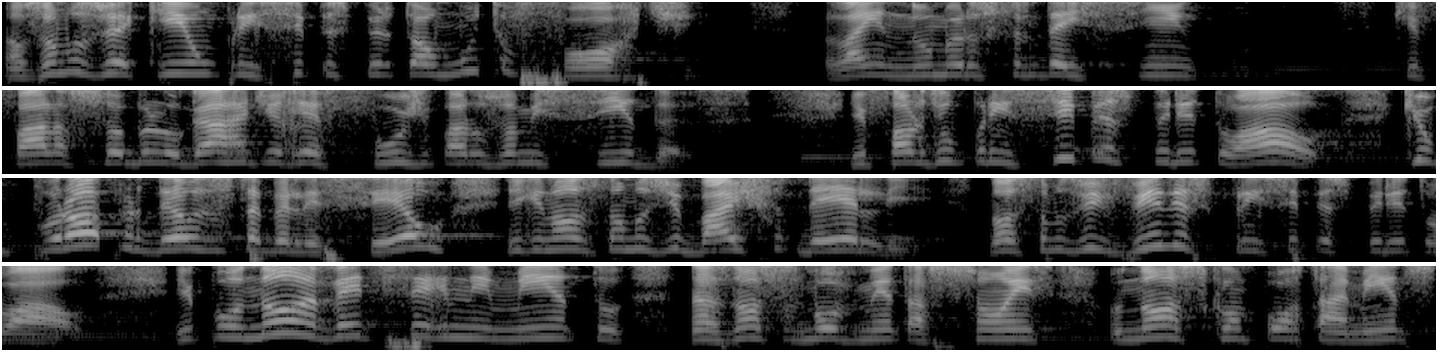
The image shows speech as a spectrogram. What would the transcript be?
Nós vamos ver aqui um princípio espiritual muito forte, lá em Números 35, que fala sobre o lugar de refúgio para os homicidas. E fala de um princípio espiritual que o próprio Deus estabeleceu e que nós estamos debaixo dele. Nós estamos vivendo esse princípio espiritual. E por não haver discernimento nas nossas movimentações, nos nossos comportamentos,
